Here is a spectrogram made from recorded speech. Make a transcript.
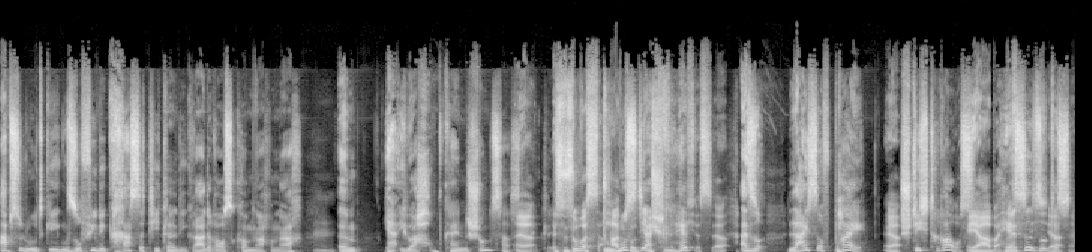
absolut gegen so viele krasse Titel, die gerade rauskommen nach und nach, ähm, ja, überhaupt keine Chance hast Ja, eigentlich. es ist sowas Du musst ja Durchschnittliches, ja. Also Lies of Pi Ja. sticht raus. Ja, aber heftig. Weißt du, so, ja, das, ja.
